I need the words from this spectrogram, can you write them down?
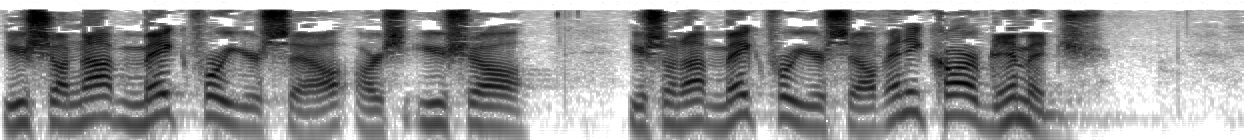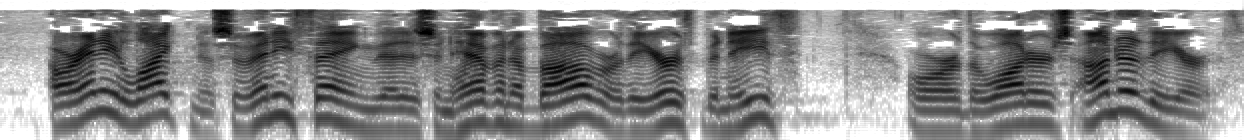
you shall not make for yourself, or you shall, you shall not make for yourself any carved image or any likeness of anything that is in heaven above or the earth beneath or the waters under the earth.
